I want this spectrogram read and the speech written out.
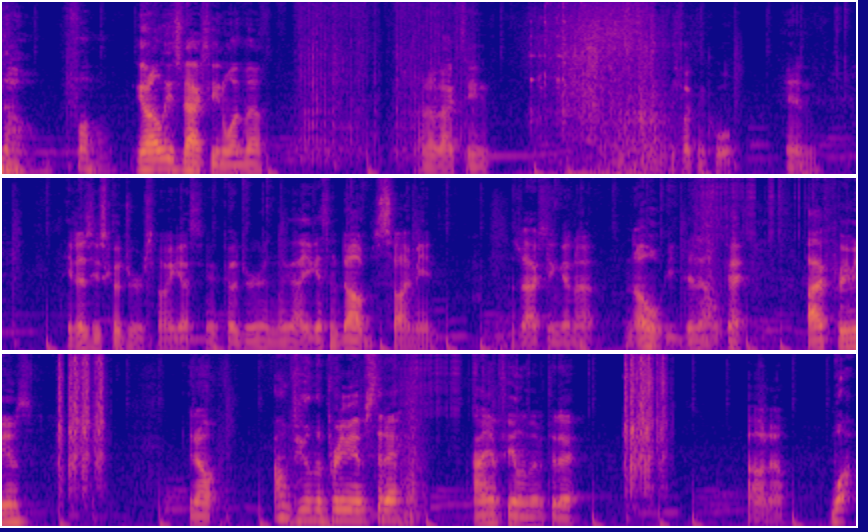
No. Fuck. You know, at least vaccine won though. I know vaccine is fucking cool. And he does use Code Drew, so I guess you know, Code Drew, and look at that, you get some dubs. So I mean, is Vaccine gonna? No, he didn't. Okay, five premiums. You know, I'm feeling the premiums today. I am feeling them today. Oh no, what?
